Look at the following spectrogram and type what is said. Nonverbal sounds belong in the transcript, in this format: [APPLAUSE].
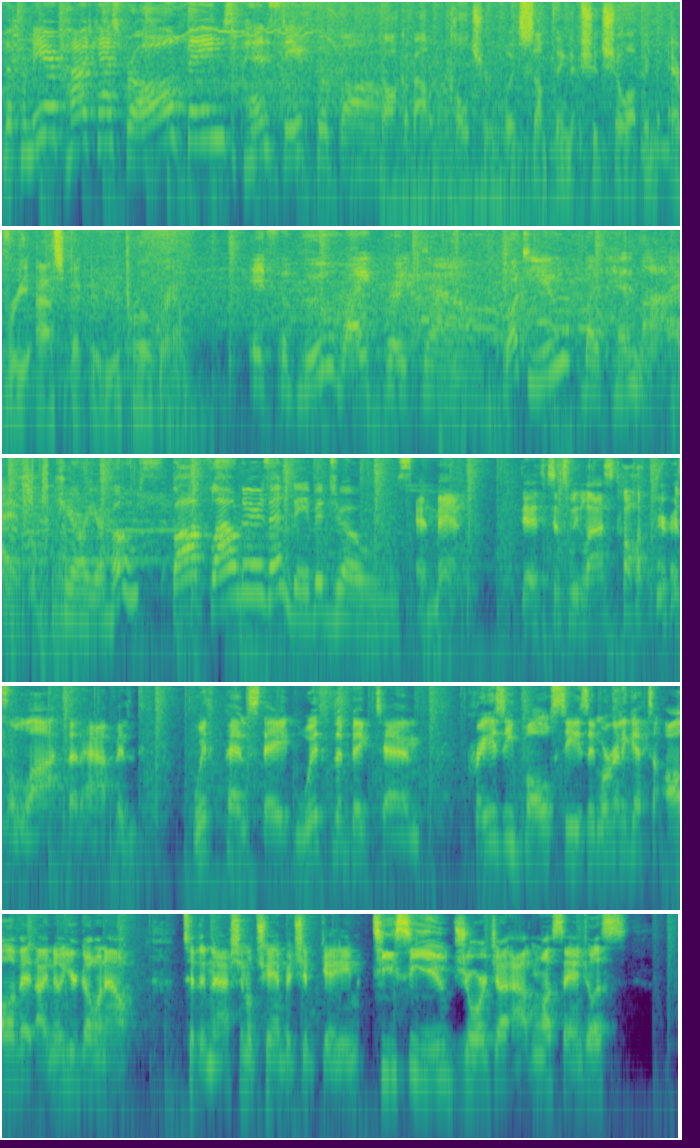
the premier podcast for all things Penn State football. Talk about culture. It's something that should show up in every aspect of your program. It's the Blue White Breakdown, brought to you by Penn Live. Here are your hosts, Bob Flounders and David Jones. And man, since we last [LAUGHS] talked, there is a lot that happened with Penn State, with the Big Ten, crazy bowl season. We're going to get to all of it. I know you're going out to the national championship game, TCU, Georgia, out in Los Angeles.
